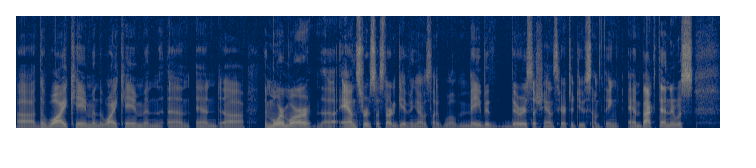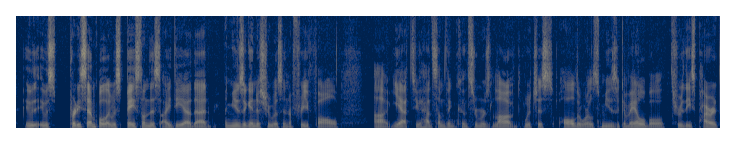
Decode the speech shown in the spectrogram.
uh, the why came and the why came and and and uh, the more and more uh, answers I started giving, I was like, well, maybe there is a chance here to do something. And back then, it was it, it was pretty simple. It was based on this idea that the music industry was in a free fall. Uh, yet you had something consumers loved, which is all the world's music available through these pirate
